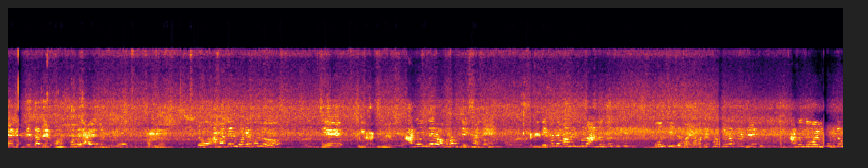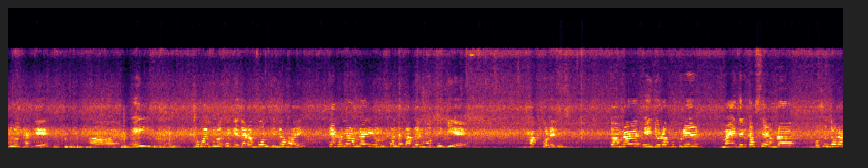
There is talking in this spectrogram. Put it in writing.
জায়গাতে তাদের অনুষ্ঠানের আয়োজন করেছে। তো আমাদের মনে হলো যে আনন্দের অভাব যেখানে যেখানে মানুষগুলো আনন্দ থেকে বঞ্চিত হয়। আমাদের সচরাচর যে আনন্দময় মুহূর্তগুলো থাকে এই সময়গুলো থেকে যারা বঞ্চিত হয়, কেননা আমরা এই অনুষ্ঠানটা তাদের মধ্যে গিয়ে ভাগ করে নিই। তো আমরা এই জোড়াপুকুরের মায়েদের কাছে আমরা বসুন্ধরা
